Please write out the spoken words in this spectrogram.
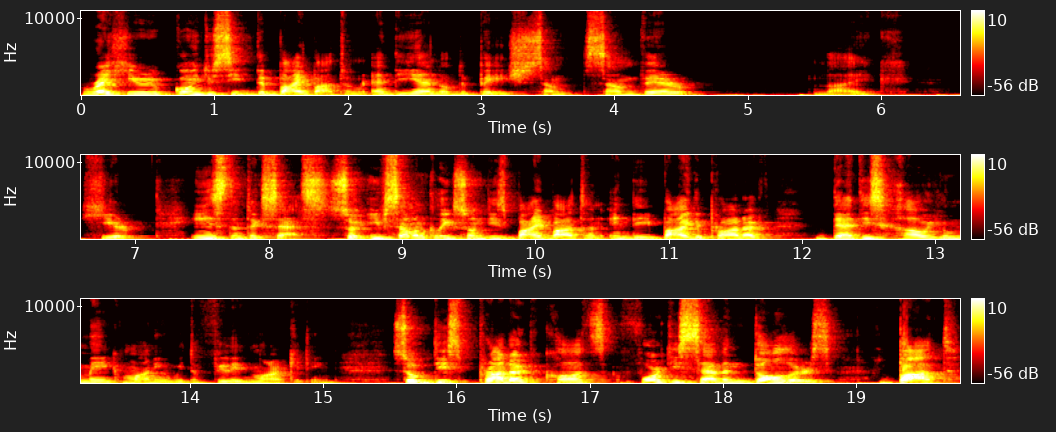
right here you're going to see the buy button at the end of the page some somewhere like here, instant access. So if someone clicks on this buy button and they buy the product, that is how you make money with affiliate marketing. So this product costs $47, but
